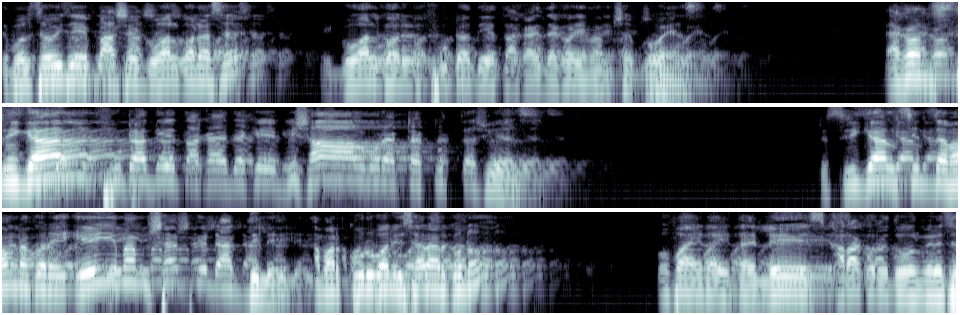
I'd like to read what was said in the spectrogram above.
বলছে ওই যে পাশে গোয়াল ঘর আছে গোয়াল ঘরের ফুটা দিয়ে তাকায় দেখো ইমাম সাহেব ঘুমায় আছে। এখন শ্রীগাল ফুটা দিয়ে তাকায় দেখে বিশাল বড় একটা কুত্তা শুয়ে আছে। শ্রীগাল চিন্তা ভাবনা করে এই ইমাম সাহেবকে ডাক দিলে আমার কুরবানি ছাড়া আর কোনো উপায় নাই তাই লেজ খাড়া করে দৌড় মেরেছে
